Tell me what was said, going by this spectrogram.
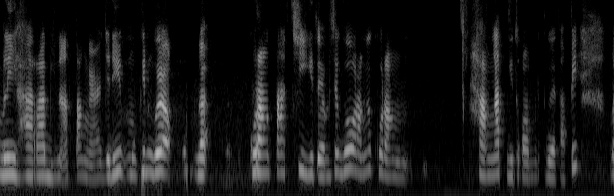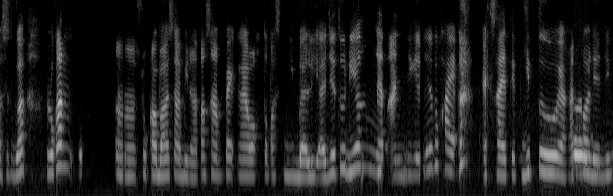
melihara binatang ya jadi mungkin gue nggak kurang touchy gitu ya maksudnya gue orangnya kurang hangat gitu kalau menurut gue tapi maksud gue lu kan eh, suka sama binatang sampai kayak waktu pas di Bali aja tuh dia ngeliat anjing aja tuh kayak excited gitu ya kan? Kalau di anjing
